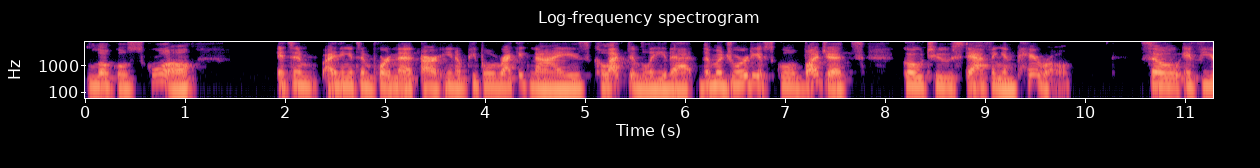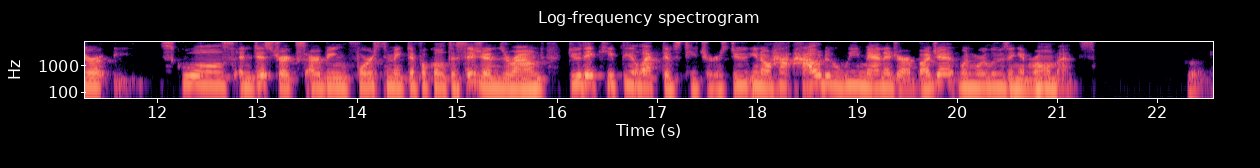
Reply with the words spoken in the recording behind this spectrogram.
local school it's in, i think it's important that our you know people recognize collectively that the majority of school budgets go to staffing and payroll. So if your schools and districts are being forced to make difficult decisions around do they keep the electives teachers? Do you know how, how do we manage our budget when we're losing enrollments? Correct.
